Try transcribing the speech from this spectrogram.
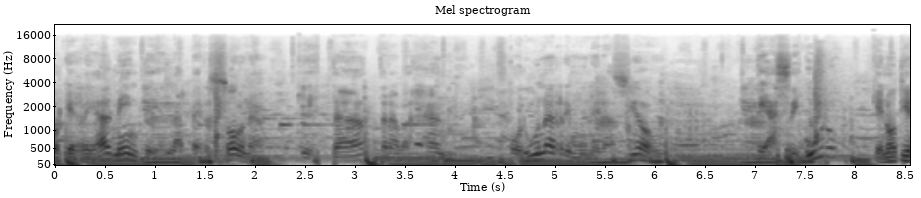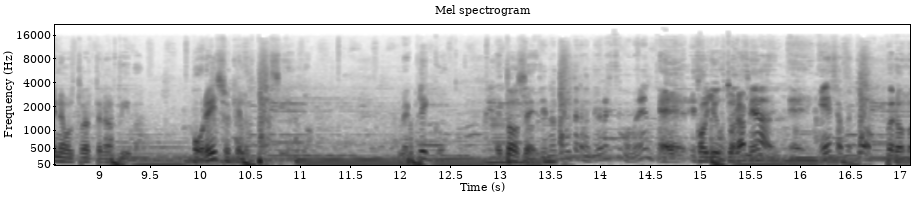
Porque realmente la persona que está trabajando por una remuneración, te aseguro que no tiene otra alternativa. Por eso es que lo está haciendo. ¿Me explico? Entonces, Tiene otra alternativa en este momento. eh, Es coyunturalmente, en esa cuestión. Pero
